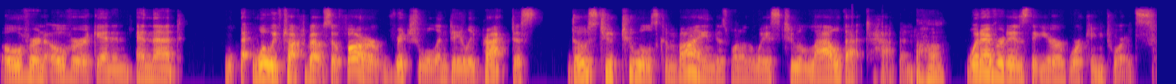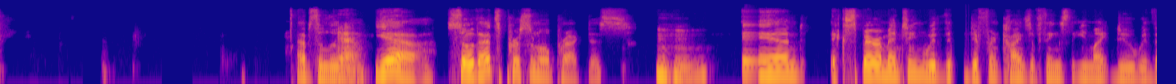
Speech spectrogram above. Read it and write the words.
over and over again. And and that what we've talked about so far ritual and daily practice those two tools combined is one of the ways to allow that to happen. Uh-huh. Whatever it is that you're working towards. Absolutely. Yeah. yeah. So that's personal practice. Hmm and experimenting with the different kinds of things that you might do with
